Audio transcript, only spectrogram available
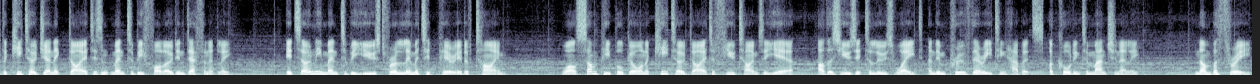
The ketogenic diet isn't meant to be followed indefinitely. It's only meant to be used for a limited period of time. While some people go on a keto diet a few times a year, others use it to lose weight and improve their eating habits, according to Mancinelli. Number 3.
